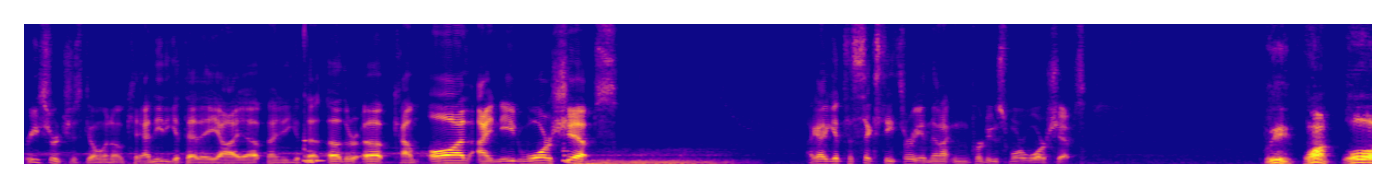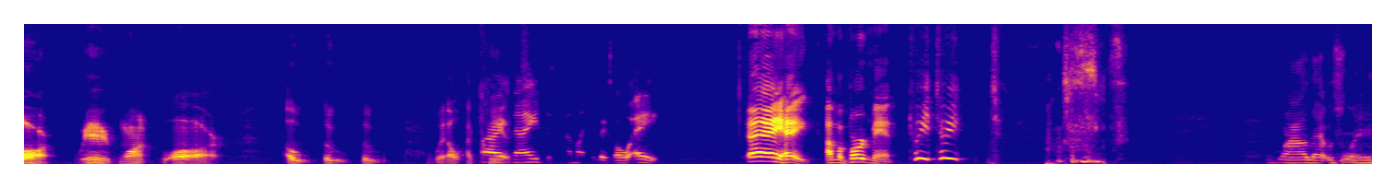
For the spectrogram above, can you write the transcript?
Research is going okay. I need to get that AI up. I need to get that other up. Come on. I need warships. I gotta get to 63 and then I can produce more warships. We want war. We want war. Oh, ooh, ooh. Well, I can't. All right, now you just sound like a big old ape. Hey, hey, I'm a birdman. Tweet, tweet. Wow, that was lame.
